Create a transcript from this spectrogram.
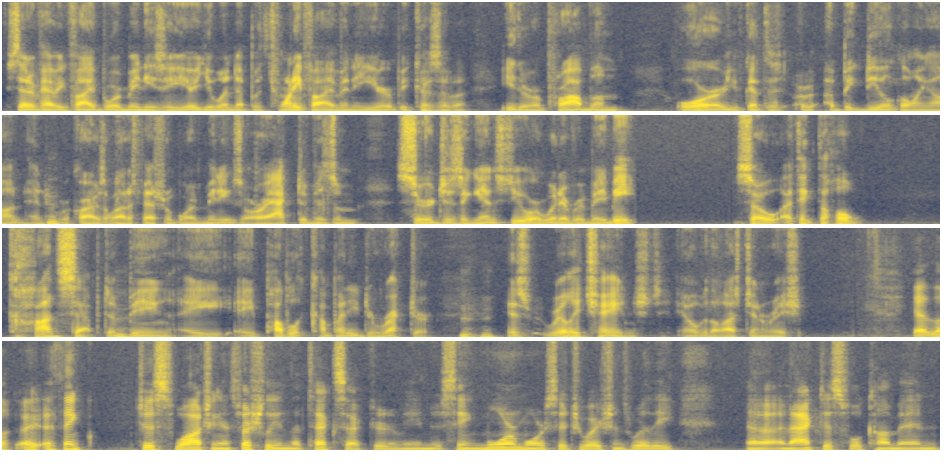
instead of having five board meetings a year, you end up with 25 in a year because of a, either a problem or you've got the, a, a big deal going on and it hmm. requires a lot of special board meetings or activism surges against you or whatever it may be. So I think the whole concept of being a, a public company director mm-hmm. has really changed over the last generation. Yeah, look, I, I think just watching, especially in the tech sector, I mean, you're seeing more and more situations where the uh, an activist will come in,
